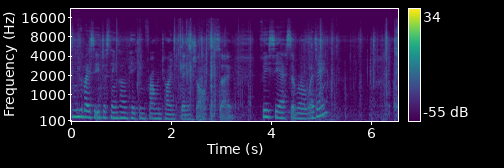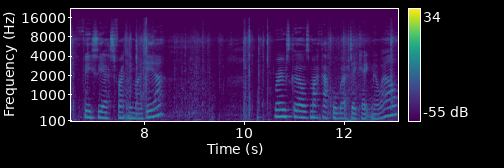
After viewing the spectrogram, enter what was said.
These are basically just things I'm picking from and trying to finish off. So, VCS A Royal Wedding, VCS Frankly My Dear, Rose Girls Mac Apple Birthday Cake Noel,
